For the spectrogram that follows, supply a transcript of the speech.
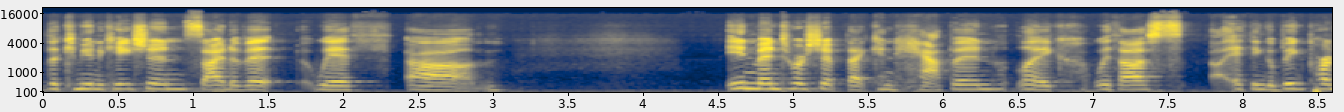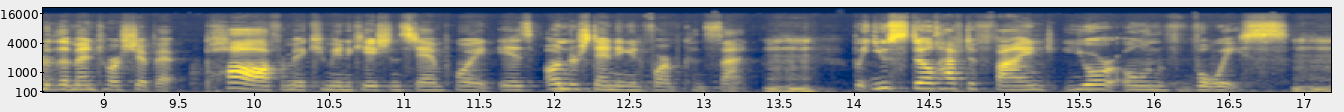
the communication side of it with um, in mentorship that can happen. Like with us, I think a big part of the mentorship at PAW from a communication standpoint is understanding informed consent. Mm-hmm. But you still have to find your own voice. Mm-hmm.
